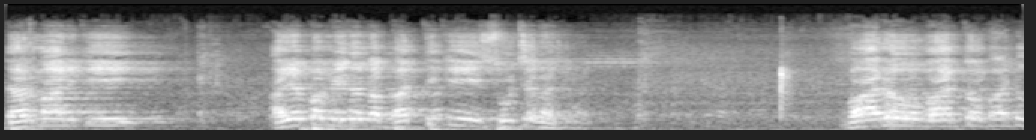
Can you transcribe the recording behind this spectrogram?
ధర్మానికి అయ్యప్ప మీద ఉన్న భక్తికి సూచన వారు వారితో పాటు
